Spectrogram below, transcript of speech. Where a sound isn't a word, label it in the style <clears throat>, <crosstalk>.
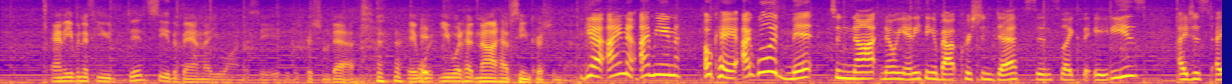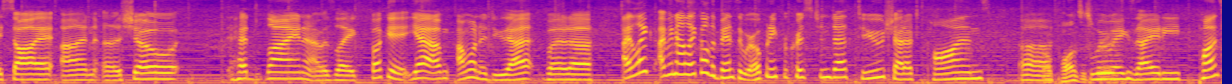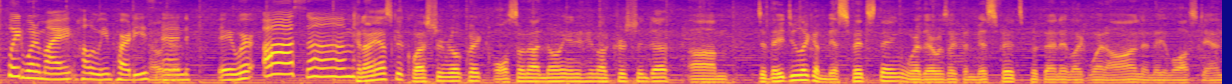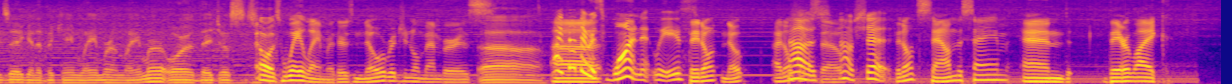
And even if you did see the band that you wanted to see, which was Christian Death, <laughs> it would, you would have not have seen Christian Death. Yeah, I know. I mean, okay, I will admit to not knowing anything about Christian Death since like the 80s. I just I saw it on a show headline and I was like, fuck it, yeah, I'm, I want to do that. But uh, I like, I mean, I like all the bands that were opening for Christian Death too. Shout out to Pawns. Uh, Oh, Pawns is Blue great. Anxiety. Pawns played one of my Halloween parties Oh, yeah. and they were awesome. Can I ask a question real quick? Also, not knowing anything about Christian Death, um, did they do like a Misfits thing where there was like the Misfits, but then it like went on and they lost Danzig and it became lamer and lamer, or they just? Oh, it's way lamer. There's no original members. Uh, I thought there uh, was one at least. they don't. Nope. I don't oh, think so. oh shit. They don't sound the same, and they're like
